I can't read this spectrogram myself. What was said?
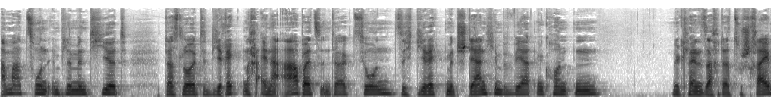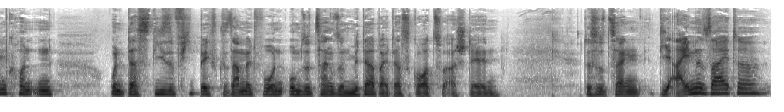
Amazon implementiert, dass Leute direkt nach einer Arbeitsinteraktion sich direkt mit Sternchen bewerten konnten, eine kleine Sache dazu schreiben konnten und dass diese Feedbacks gesammelt wurden, um sozusagen so einen Mitarbeiterscore zu erstellen. Das ist sozusagen die eine Seite,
